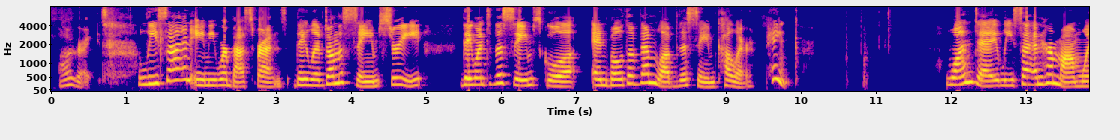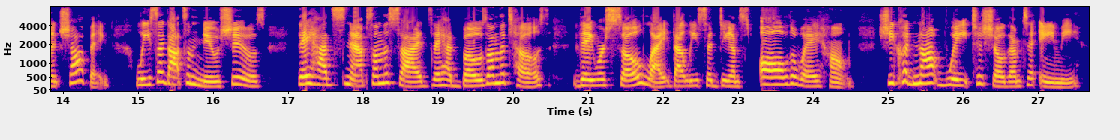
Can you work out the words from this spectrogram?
All right. Lisa and Amy were best friends. They lived on the same street. They went to the same school, and both of them loved the same color pink. One day, Lisa and her mom went shopping. Lisa got some new shoes. They had snaps on the sides, they had bows on the toes. They were so light that Lisa danced all the way home. She could not wait to show them to Amy.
